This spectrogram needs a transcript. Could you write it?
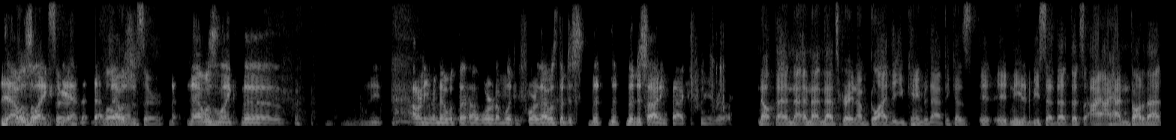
That well was done, like sir. yeah, that, that, well that was done, just sir. That, that was like the, the, I don't even know what the hell word I'm looking for. That was the the, the, the deciding factor for me, really. No, that, and, that, and, that, and that's great. I'm glad that you came to that because it, it needed to be said. That that's I, I hadn't thought of that,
